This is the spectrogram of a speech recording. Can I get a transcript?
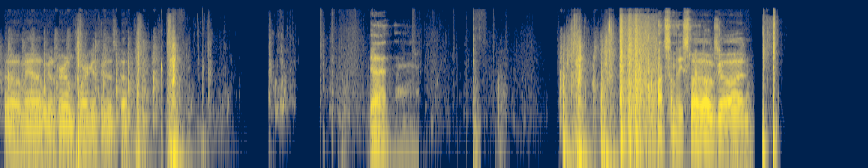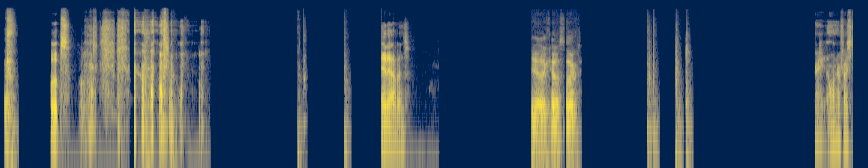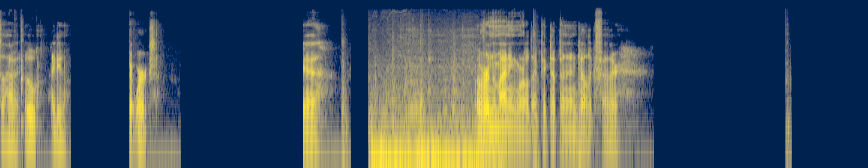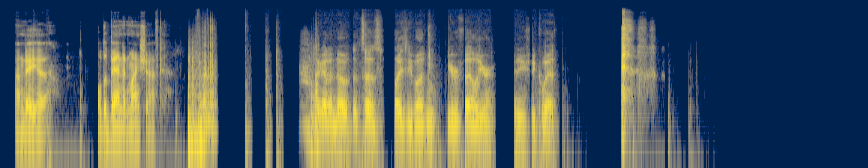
Oh man, I'm gonna drown before I get through this stuff. Yeah. some of these slam Oh, dogs. God. Oops. it happens. Yeah, that kind of sucked. Alright, I wonder if I still have it. Ooh, I do. If it works. Yeah. Over in the mining world, I picked up an angelic feather. Found a uh, old abandoned mine shaft. I got a note that says, "Lazy button, you're a failure, and you should quit." I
